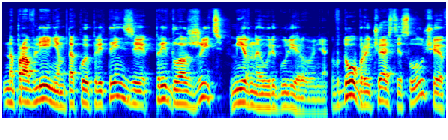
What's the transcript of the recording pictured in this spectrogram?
направлением такой претензии предложить мирное урегулирование. В доброй части случаев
